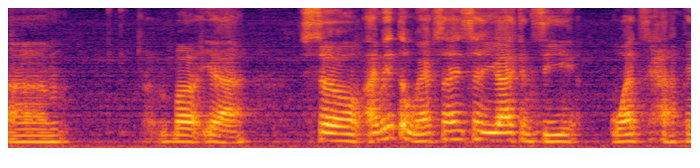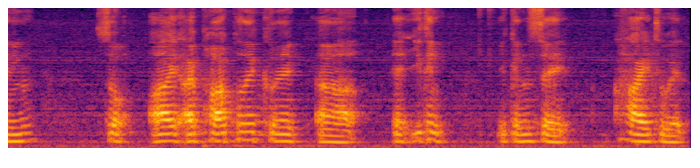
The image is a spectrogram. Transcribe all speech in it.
Um, but yeah. So I made the website so you guys can see what's happening. So I I properly click uh you can you can say hi to it.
